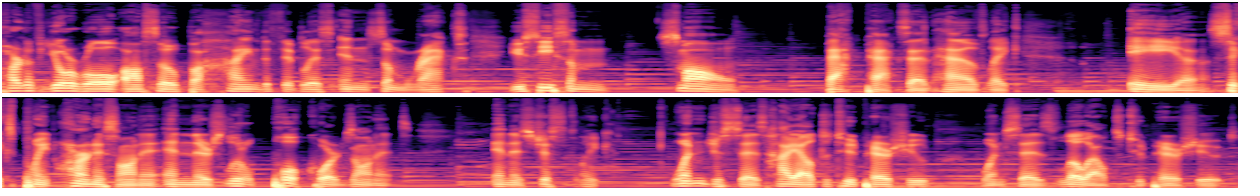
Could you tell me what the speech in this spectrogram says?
part of your role also behind Defibulus in some racks, you see some small backpacks that have like a uh, six point harness on it, and there's little pull cords on it. And it's just like one just says high altitude parachute, one says low altitude parachute.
